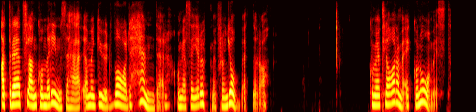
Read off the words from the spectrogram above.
Att rädslan kommer in så här, ja men gud, vad händer om jag säger upp mig från jobbet nu då? Kommer jag klara mig ekonomiskt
